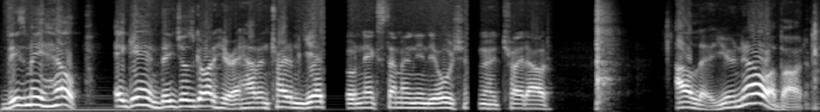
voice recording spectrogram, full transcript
These may help. Again they just got here. I haven't tried them yet. So next time I'm in the ocean and I try it out. I'll let you know about them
